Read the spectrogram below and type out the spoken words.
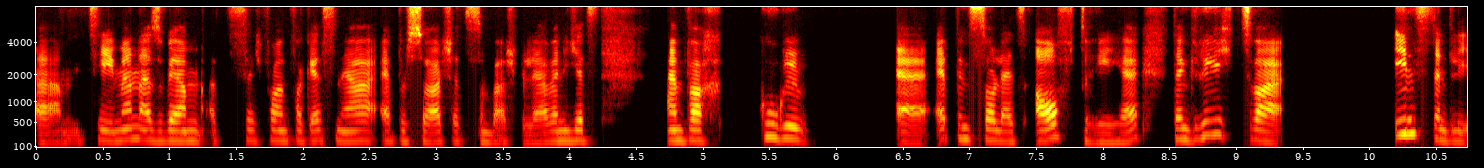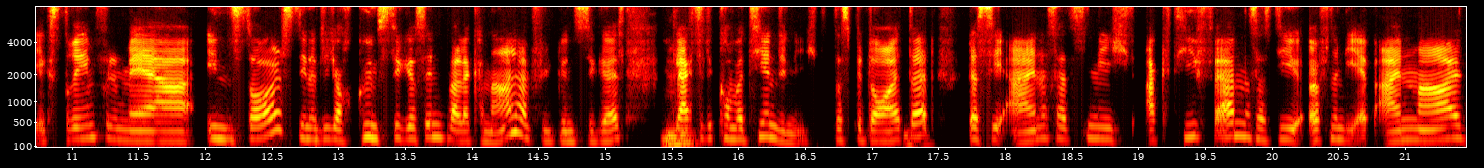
ähm, Themen. Also wir haben, das habe ich vorhin vergessen, ja, Apple Search jetzt zum Beispiel. Ja. Wenn ich jetzt einfach Google äh, App Installer jetzt aufdrehe, dann kriege ich zwar instantly extrem viel mehr Installs, die natürlich auch günstiger sind, weil der Kanal halt viel günstiger ist. Mhm. Gleichzeitig konvertieren die nicht. Das bedeutet, dass sie einerseits nicht aktiv werden, das heißt, die öffnen die App einmal,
